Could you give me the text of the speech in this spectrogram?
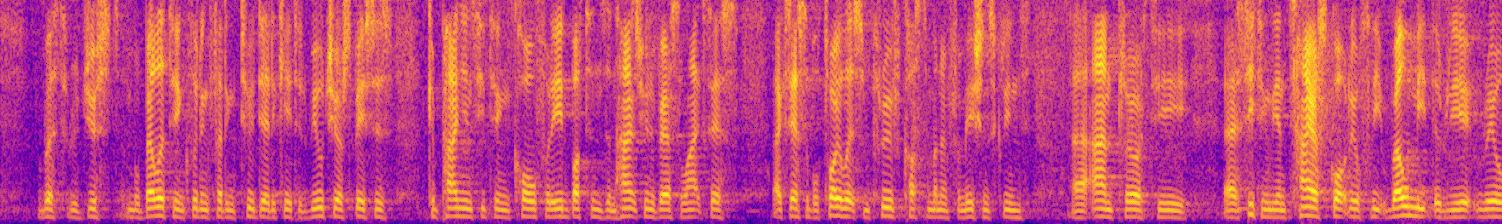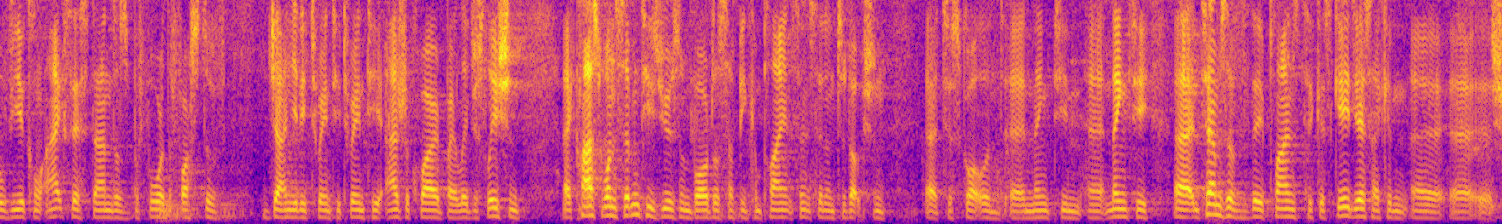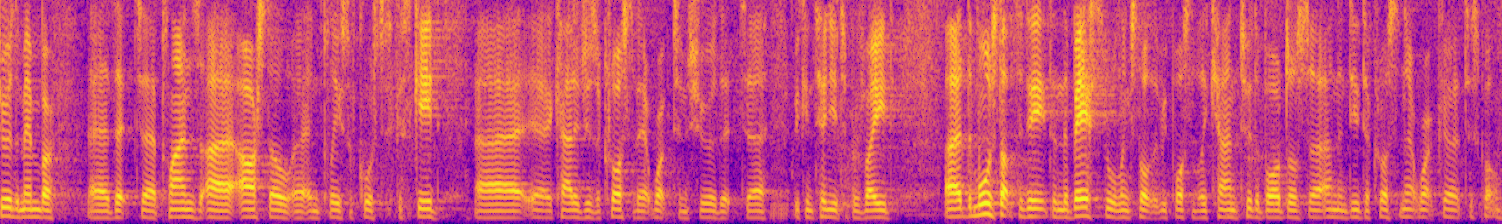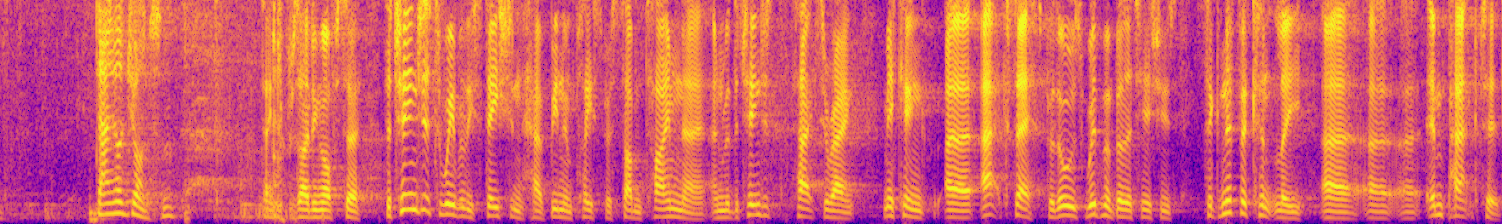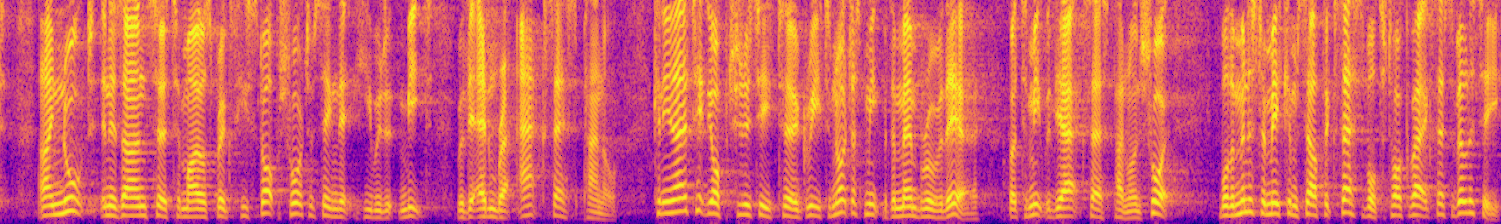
with reduced mobility, including fitting two dedicated wheelchair spaces, companion seating, call for aid buttons, enhanced universal access, accessible toilets, improved customer information screens uh, and priority uh, seating. The entire ScotRail fleet will meet the rail vehicle access standards before the 1st of January 2020 as required by legislation. Uh, class 170s used on borders have been compliant since their introduction uh, to Scotland uh, in 1990. Uh, uh, in terms of the plans to Cascade, yes, I can uh, uh, assure the member uh, that uh, plans uh, are still uh, in place, of course, to Cascade uh, uh, carriages across the network to ensure that uh, we continue to provide uh, the most up-to-date and the best rolling stock that we possibly can to the borders uh, and indeed across the network uh, to Scotland. Daniel Johnson. Thank you, Presiding Officer. The changes to Waverley Station have been in place for some time now, and with the changes to the taxi rank, making uh, access for those with mobility issues significantly uh, uh, uh, impacted. And I note in his answer to Miles Briggs, he stopped short of saying that he would meet with the Edinburgh Access Panel. Can you now take the opportunity to agree to not just meet with the member over there, but to meet with the Access Panel? In short, will the Minister make himself accessible to talk about accessibility?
